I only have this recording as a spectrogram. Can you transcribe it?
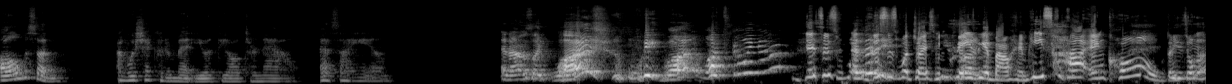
all of a sudden, I wish I could have met you at the altar now, as I am. And I was like, what? Wait, what? What's going on? This is what this he- is what drives me crazy like- about him. He's hot and cold. I don't like-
